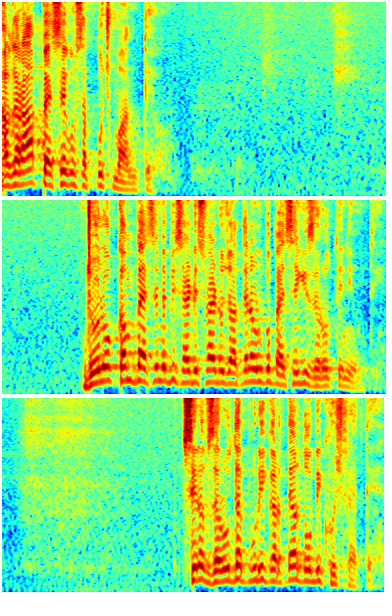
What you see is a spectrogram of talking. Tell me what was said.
अगर आप पैसे को सब कुछ मानते हो। जो लोग कम पैसे में भी सेटिस्फाइड हो जाते हैं ना, उनको पैसे की ज़रूरत ही नहीं होती। सिर्फ़ ज़रूरतें पूरी करते हैं और तो भी खुश रहते हैं।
